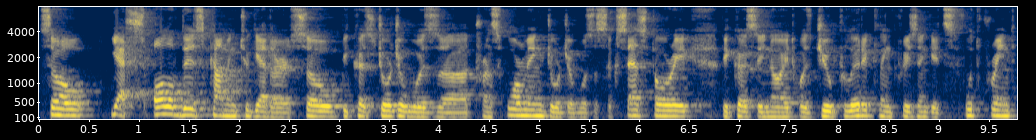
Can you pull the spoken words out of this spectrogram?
so yes, all of this coming together. So because Georgia was uh, transforming, Georgia was a success story because you know it was geopolitically increasing its footprint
